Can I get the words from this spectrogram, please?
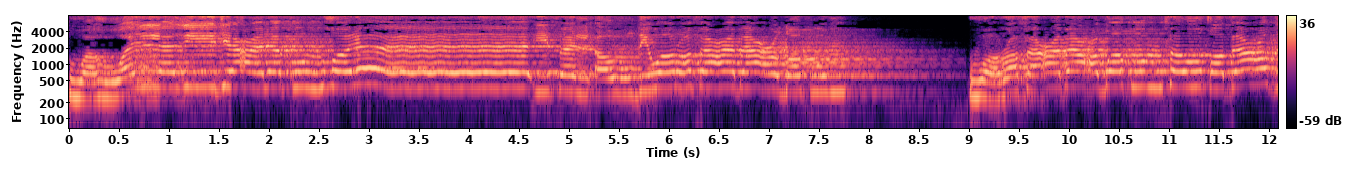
وهو الذي جعلكم خلائف الأرض ورفع بعضكم ورفع بعضكم فوق بعض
